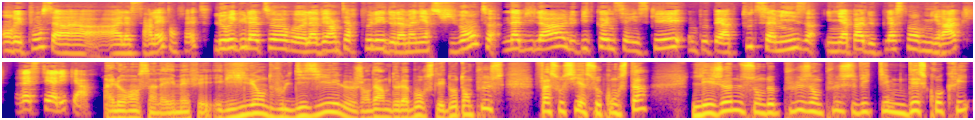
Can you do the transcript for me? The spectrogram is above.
en réponse à, la starlette en fait. Le régulateur euh, l'avait interpellé de la manière suivante Nabila, le Bitcoin c'est risqué, on peut perdre toute sa mise, il n'y a pas de placement miracle, restez à l'écart. À Laurence, hein, est, est vigilante, vous le disiez, le gendarme de la bourse l'est d'autant plus. Face aussi à ce constat, les jeunes sont de plus en plus victimes d'escroqueries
